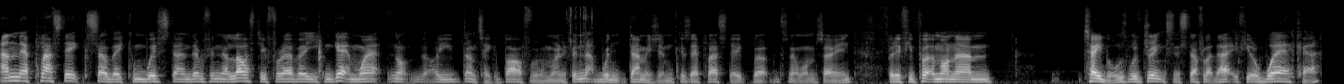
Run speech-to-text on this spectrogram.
And they're plastic, so they can withstand everything. They'll last you forever. You can get them wet. Not, oh, you don't take a bath with them or anything. That wouldn't damage them because they're plastic, but that's not what I'm saying. But if you put them on um, tables with drinks and stuff like that, if you're a worker,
